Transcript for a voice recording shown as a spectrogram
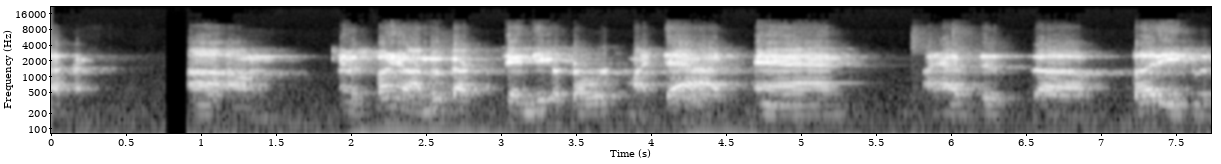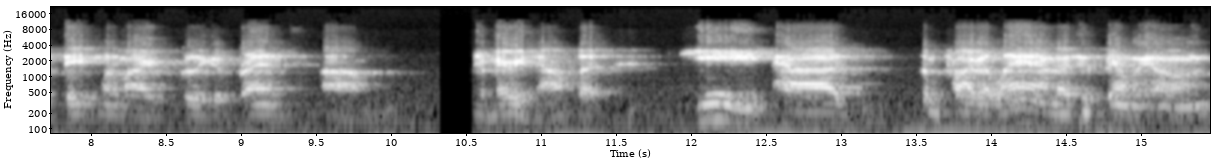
nothing. Um, and it's funny. I moved back to San Diego, so I worked for my dad, and I had this uh, buddy who was dating one of my really good friends. Um, they're married now, but he has some private land that his family owned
